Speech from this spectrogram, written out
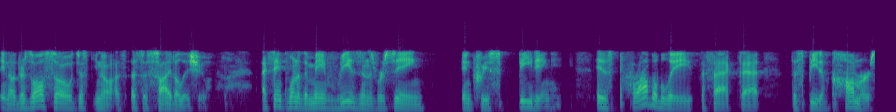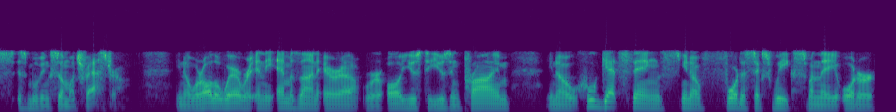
You know, there's also just you know a, a societal issue. I think one of the main reasons we're seeing increased speeding is probably the fact that the speed of commerce is moving so much faster. You know, we're all aware we're in the Amazon era. We're all used to using Prime. You know, who gets things, you know, four to six weeks when they order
